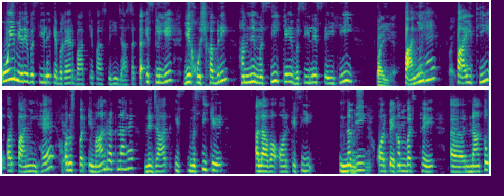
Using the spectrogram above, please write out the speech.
कोई मेरे वसीले के बगैर बाप के पास नहीं जा सकता। इसलिए ये खुशखबरी हमने मसीह के वसीले से ही पाई है। पानी है पाई। थी और पानी है और उस पर ईमान रखना है। निजात इस मसीह के अलावा और किसी नबी और पैगंबर से ना तो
